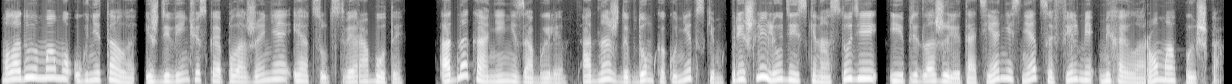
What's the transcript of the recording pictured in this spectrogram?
Молодую маму угнетало иждивенческое положение и отсутствие работы. Однако они не забыли. Однажды в дом Какуневским пришли люди из киностудии и предложили Татьяне сняться в фильме Михаила Рома «Пышка».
